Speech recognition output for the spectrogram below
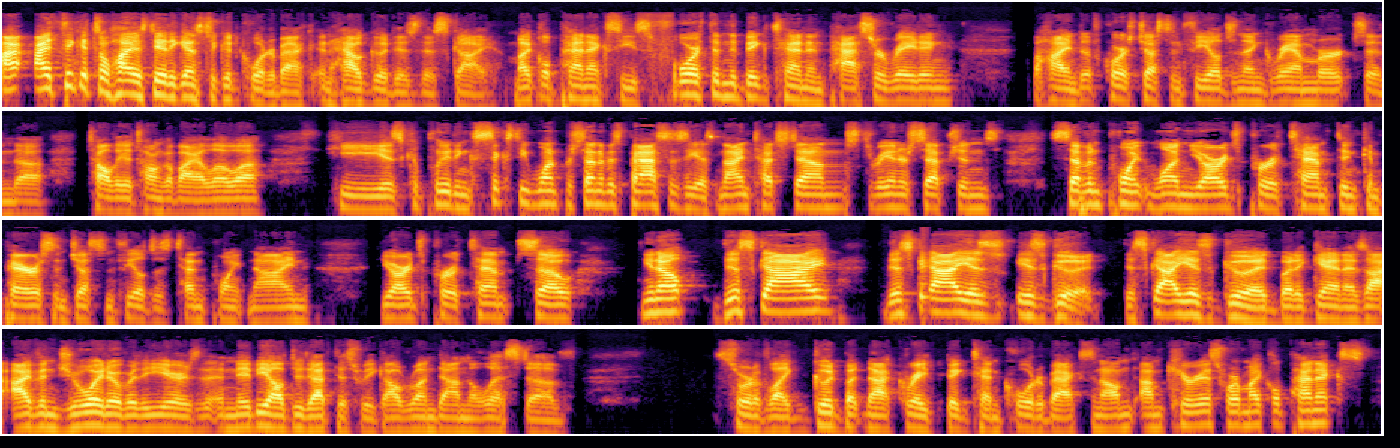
I, I think it's Ohio State against a good quarterback. And how good is this guy? Michael Penix, he's fourth in the Big Ten in passer rating, behind, of course, Justin Fields and then Graham Mertz and uh, Taulia Tagovailoa. He is completing 61% of his passes. He has nine touchdowns, three interceptions, 7.1 yards per attempt in comparison. Justin Fields is 10.9 yards per attempt. So, you know, this guy, this guy is is good. This guy is good. But again, as I, I've enjoyed over the years, and maybe I'll do that this week, I'll run down the list of sort of like good but not great Big Ten quarterbacks, and I'm I'm curious where Michael Penix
